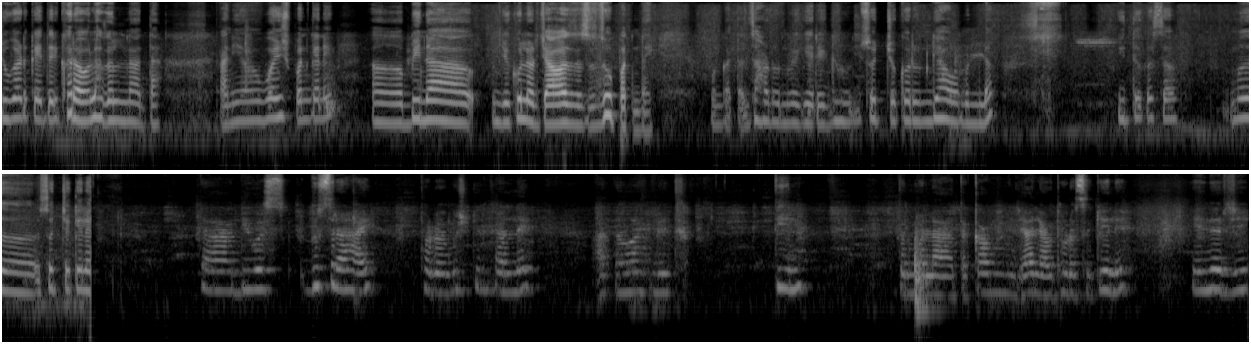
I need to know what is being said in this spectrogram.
जुगाड काहीतरी करावं लागेल ना आता. आणि वंश पण का नाही बिना म्हणजे कूलरच्या आवाजाचं झोपत नाही. मग आता झाडून वगैरे घेऊन स्वच्छ करून घ्यावं म्हणलं. इथं कसं मग स्वच्छ केलं त्या दिवस दुसरा आहे. थोडं मुश्किल चाललं आहे आता वाजलेत तीन. तर मला आता काम म्हणजे आल्यावर थोडंसं केले. एनर्जी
